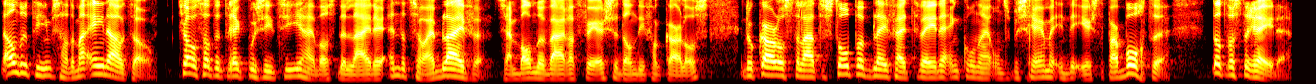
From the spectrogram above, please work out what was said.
De andere teams hadden maar één auto. Charles had de trekpositie, hij was de leider en dat zou hij blijven. Zijn banden waren verser dan die van Carlos. door Carlos te laten stoppen bleef hij tweede en kon hij ons beschermen in de eerste paar bochten. Dat was de reden.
